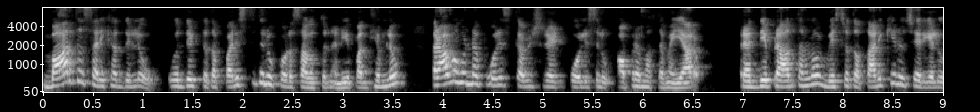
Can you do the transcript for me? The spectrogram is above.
భారత సరిహద్దుల్లో ఉద్రిక్తత పరిస్థితులు కొనసాగుతున్న నేపథ్యంలో రామగుండ పోలీస్ కమిషనరేట్ పోలీసులు అప్రమత్తమయ్యారు. రద్దీ ప్రాంతంలో విస్తృత తనిఖీలు చర్యలు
